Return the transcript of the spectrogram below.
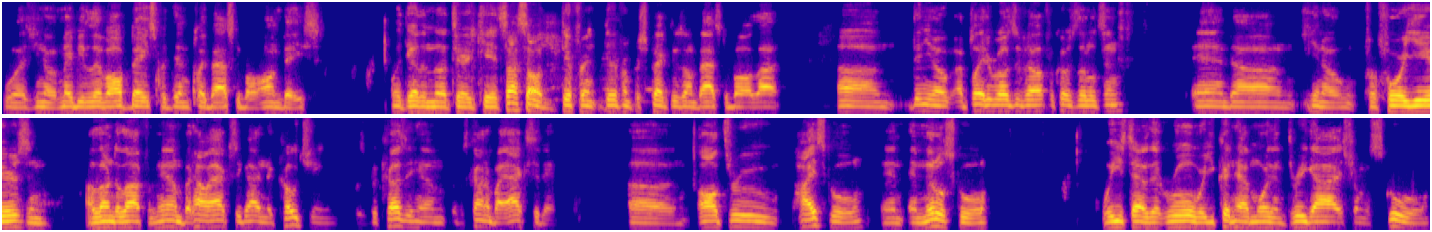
Was you know maybe live off base, but then play basketball on base with the other military kids. So I saw different different perspectives on basketball a lot. Um, then you know I played at Roosevelt for Coach Littleton, and um, you know for four years, and I learned a lot from him. But how I actually got into coaching was because of him. It was kind of by accident. Uh, all through high school and, and middle school, we used to have that rule where you couldn't have more than three guys from a school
